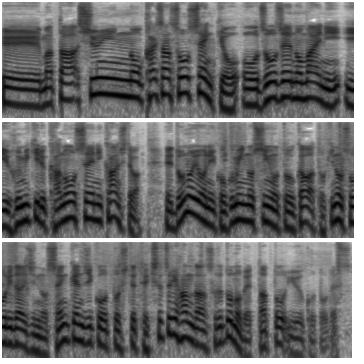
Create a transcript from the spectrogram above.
えー、また衆院の解散総選挙増税の前に踏み切る可能性に関してはどのように国民の信を問うかは時の総理大臣の専権事項として適切に判断すると述べたということです。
